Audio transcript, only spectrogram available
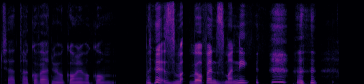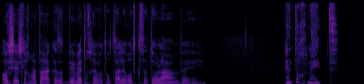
שאת רק עוברת ממקום למקום באופן זמני? או שיש לך מטרה כזאת, באמת עכשיו את רוצה לראות קצת עולם ו... אין תוכנית.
